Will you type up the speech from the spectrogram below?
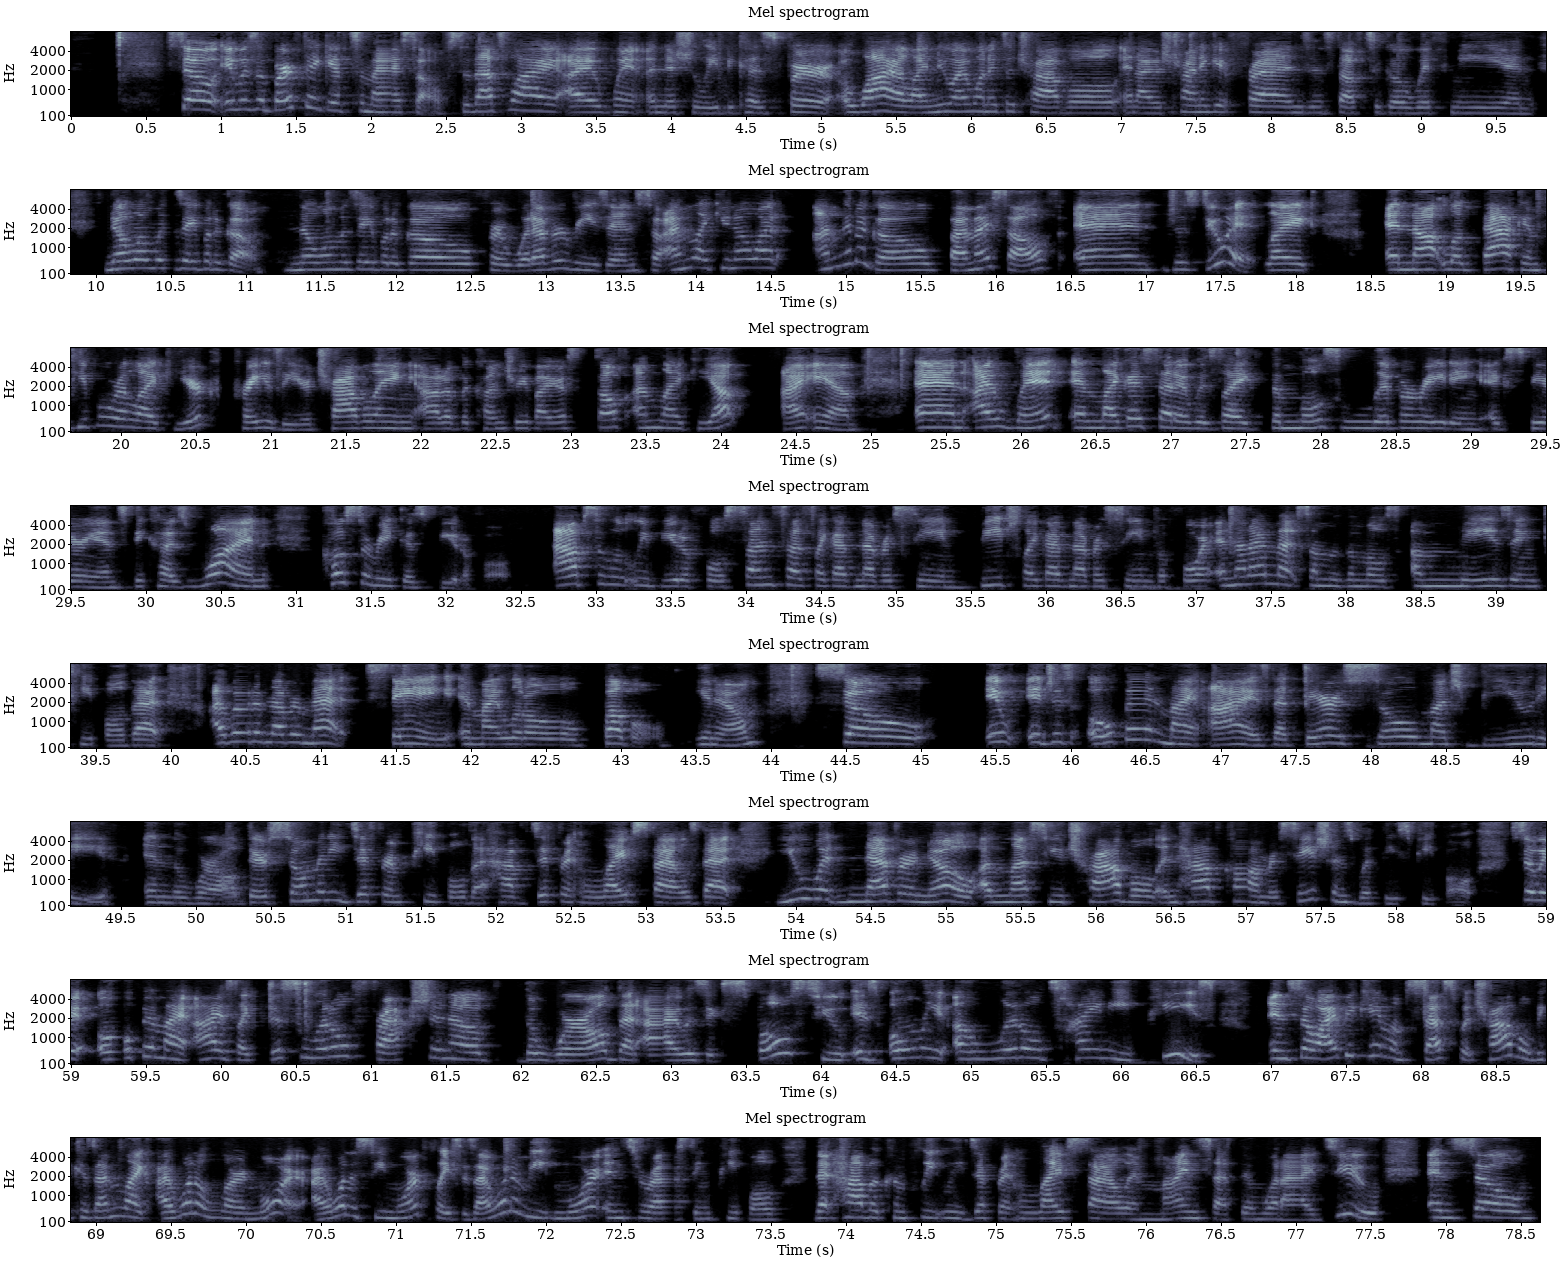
So it was a birthday gift to myself. So that's why I went initially because for a while I knew I wanted to travel and I was trying to get friends and stuff to go with me and no one was able to go. No one was able to go for whatever reason. So I'm like, you know what? I'm going to go by myself and just do it. Like and not look back and people were like, "You're crazy. You're traveling out of the country by yourself." I'm like, "Yep, I am. And I went, and like I said, it was like the most liberating experience because one, Costa Rica is beautiful. Absolutely beautiful. Sunsets like I've never seen, beach like I've never seen before. And then I met some of the most amazing people that I would have never met staying in my little bubble, you know? So it, it just opened my eyes that there is so much beauty in the world. There's so many different people that have different lifestyles that you would never know unless you travel and have conversations with these people. So it opened my eyes like this little fraction of the world that I was exposed to is only a little tiny piece. And so I became obsessed with travel because I'm like, I want to learn more. I want to see more places. I want to meet more interesting people that have a completely different lifestyle and mindset than what I do. And so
